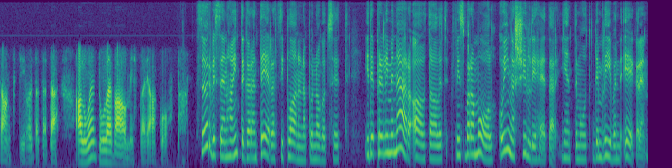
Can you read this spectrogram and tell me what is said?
sanktioita tätä alueen tulevaa omistajaa kohtaan. Servicen har inte garanterats i planerna på något sätt. I det preliminära avtalet finns bara mål och inga skyldigheter gentemot den blivande ägaren.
